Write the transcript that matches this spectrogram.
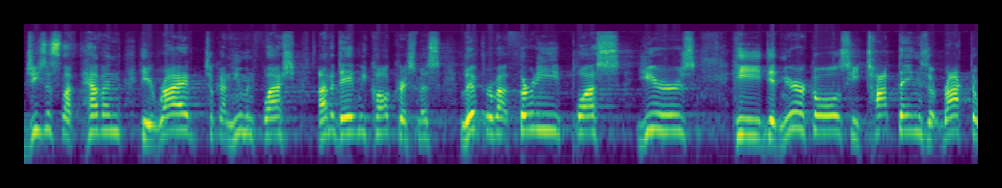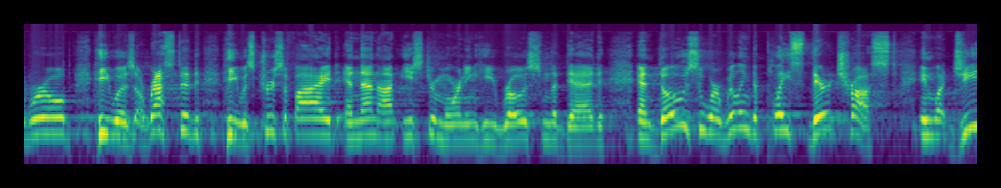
Jesus left heaven. He arrived, took on human flesh on a day we call Christmas, lived for about 30 plus years. He did miracles. He taught things that rocked the world. He was arrested. He was crucified. And then on Easter morning, he rose from the dead. And those who are willing to place their trust in what Jesus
